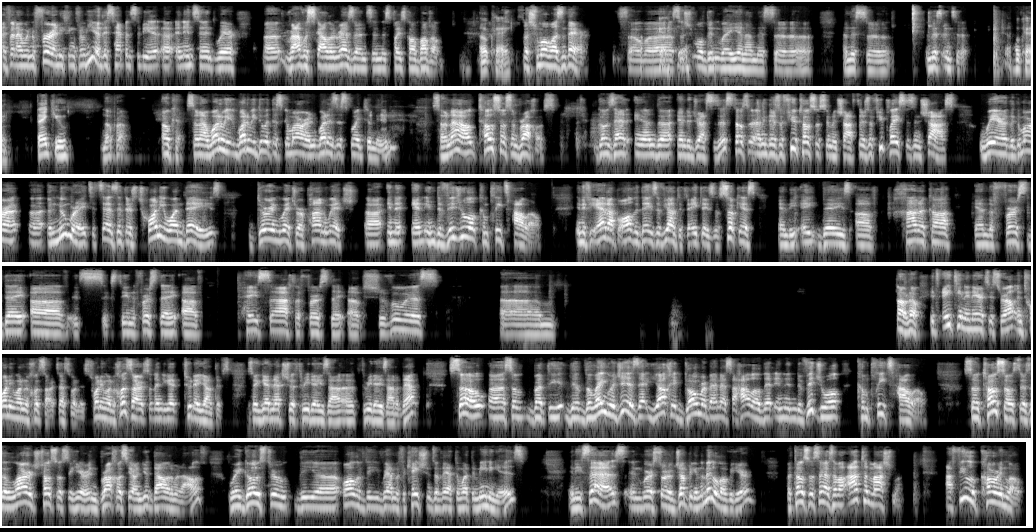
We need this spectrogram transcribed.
if I would infer anything from here. This happens to be a, a, an incident where uh, Rav was scholar in residence in this place called Bavel. okay. So Shmuel wasn't there. So uh, Okay. so Shmuel didn't weigh in on this uh, on this uh, in this incident. Okay. Thank you. No problem. Okay, so now what do we what do we do with this Gemara and what is this going to mean? So now Tosfos and Brachos goes ahead and uh, and addresses this. Tosfos, I mean, there's a few Tosfos in Shas. There's a few places in Shas where the Gemara uh, enumerates. It says that there's 21 days during which or upon which uh, in a, an individual completes Hallel. And if you add up all the days of Yontif, the eight days of Sukkot and the eight days of Hanukkah and the first day of it's 16, the first day of Pesach, the first day of Shavuos. Um, oh no, it's 18 in Eretz Yisrael and 21 in Chutzar. That's what it is. 21 in so then you get two day Yantifs. So you get an extra three days, uh, three days out of that. So, uh, so, but the, the the language is that Yachid Gomer Ben Esahalo, that an individual completes Hallel. So Tosfos, there's a large Tosfos here in Brachos here on Yud Dalet and Aleph, where he goes through the uh, all of the ramifications of that and what the meaning is. And he says, and we're sort of jumping in the middle over here, but Tosfos says, about Ata Mashma, Afilu Korin Lo.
